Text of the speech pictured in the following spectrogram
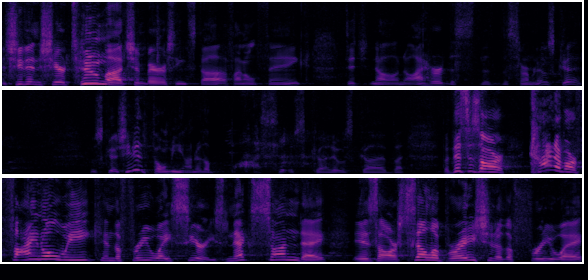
And she didn't share too much embarrassing stuff, I don't think. Did you? No, no, I heard the, the sermon. It was good. It was good. She didn't throw me under the bus. It was good. It was good. But but this is our kind of our final week in the Freeway series. Next Sunday is our celebration of the Freeway.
